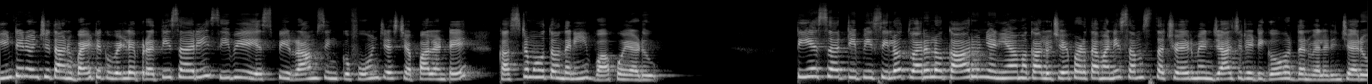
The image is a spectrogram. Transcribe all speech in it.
ఇంటి నుంచి తాను బయటకు వెళ్ళే ప్రతిసారి సిబిఐ ఎస్పీ రామ్ సింగ్కు ఫోన్ చేసి చెప్పాలంటే కష్టమవుతోందని వాపోయాడు. టీఎస్ఆర్టీపీసీలో త్వరలో కారుణ్య నియామకాలు చేపడతామని సంస్థ చైర్మన్ జాజిరెడ్డి గోవర్ధన్ వెల్లడించారు.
